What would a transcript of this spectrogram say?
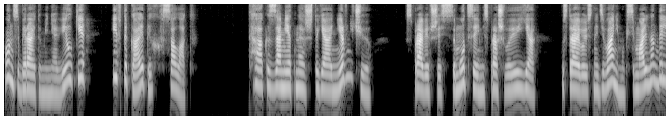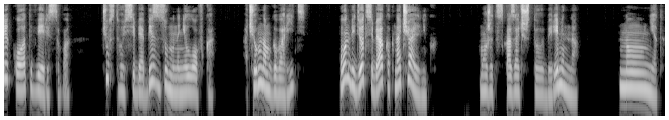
Он забирает у меня вилки и втыкает их в салат. «Так заметно, что я нервничаю?» Справившись с эмоциями, спрашиваю я. Устраиваюсь на диване максимально далеко от Вересова. Чувствую себя безумно неловко. О чем нам говорить? Он ведет себя как начальник. Может сказать, что беременна? Ну, нет,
